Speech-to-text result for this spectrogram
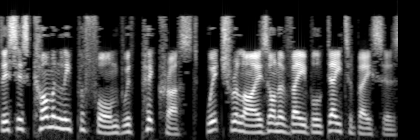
This is commonly performed with PICRUST, which relies on available databases.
